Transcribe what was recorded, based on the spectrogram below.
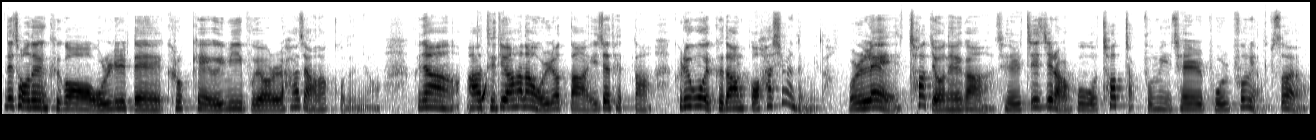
근데 저는 그거 올릴 때 그렇게 의미 부여를 하지 않았거든요. 그냥 아 드디어 하나 올렸다 이제 됐다. 그리고 그 다음 거 하시면 됩니다. 원래 첫 연애가 제일 찌질하고 첫 작품이 제일 볼품이 없어요.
